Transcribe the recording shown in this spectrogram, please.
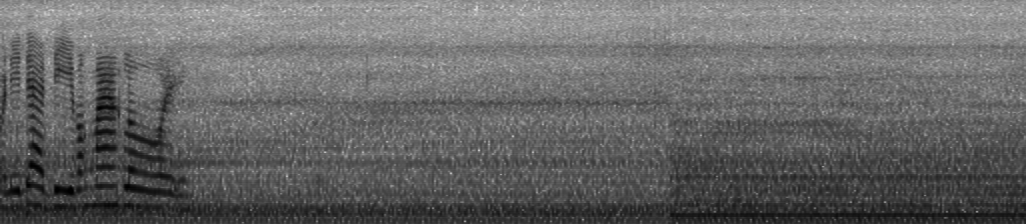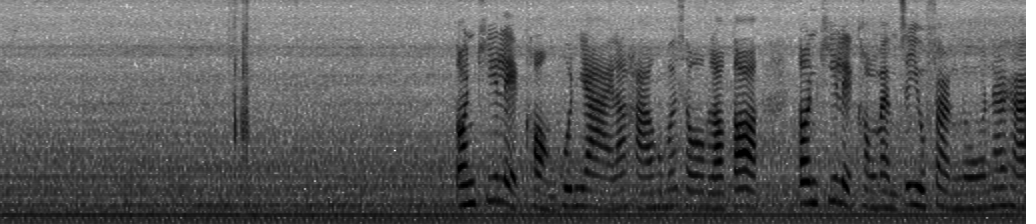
วันนี้แดดดีมาก ๆ เลย ต้นขี้เหล็กของคุณยายนะคะคุณผู้ชมแล้วก็ต้นขี้เหล็กของแหม่มจะอยู่ฝั่งโน้นนะคะ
